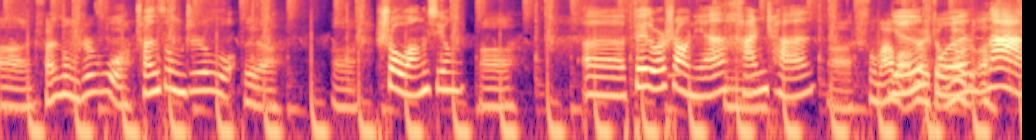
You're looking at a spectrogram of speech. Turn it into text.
啊，《传送之物》《传送之物》对啊，啊，《兽王星》啊，呃，《飞轮少年》《寒蝉》啊，《数码宝贝银魂》娜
